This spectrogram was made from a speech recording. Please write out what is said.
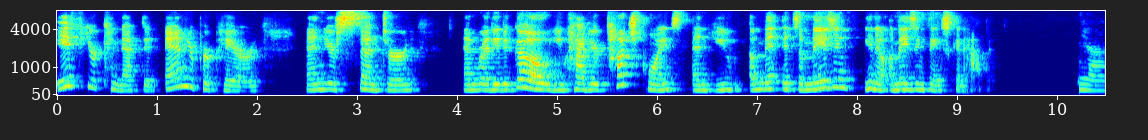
if you're connected and you're prepared and you're centered and ready to go, you have your touch points and you, it's amazing, you know, amazing things can happen. Yeah.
